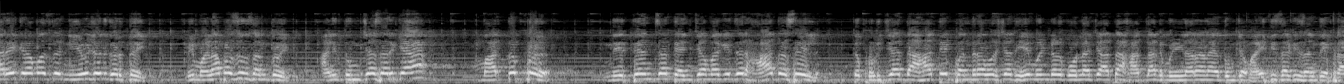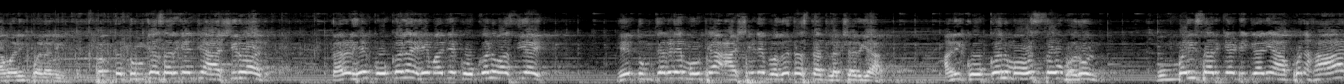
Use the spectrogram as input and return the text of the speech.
कार्यक्रमाचं नियोजन करतोय. मी मनापासून सांगतोय. आणि तुमच्यासारख्या मातब्बर नेत्यांचा त्यांच्या मागे जर हात असेल तर पुढच्या दहा ते पंधरा वर्षात हे मंडळ कोणाच्या आता हातात मिळणार नाही तुमच्या माहितीसाठी सांगते प्रामाणिकपणाने. फक्त तुमच्यासारख्यांचे आशीर्वाद. कारण हे कोकण आहे हे माझे कोकणवासी आहेत. हे तुमच्याकडे मोठ्या आशेने बघत असतात लक्षात घ्या. आणि कोकण महोत्सव भरून मुंबई सारख्या ठिकाणी आपण हा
